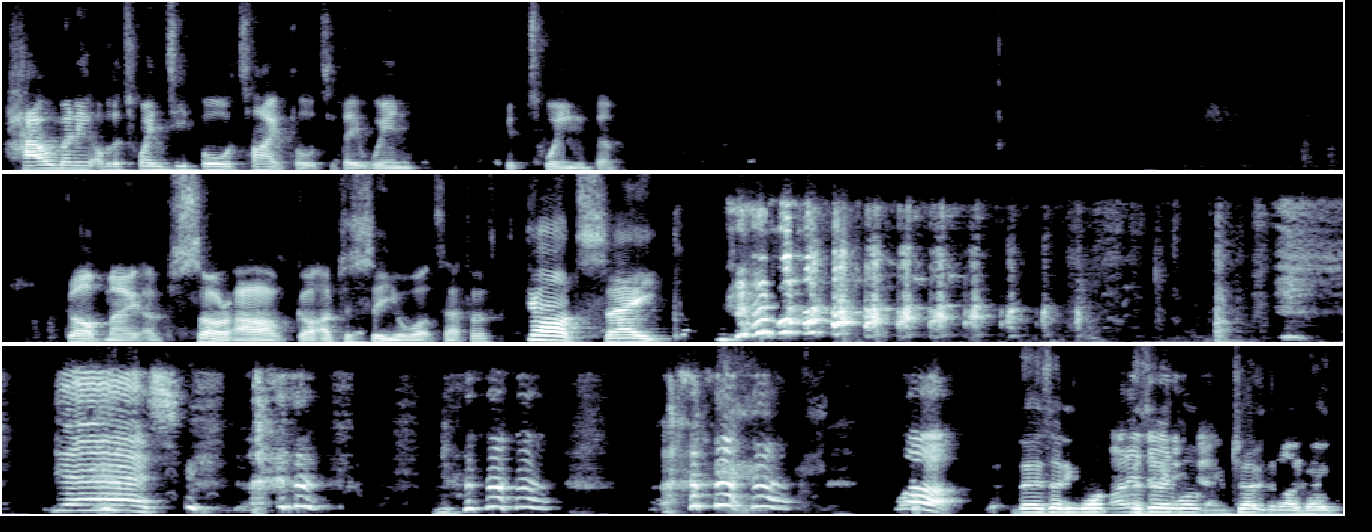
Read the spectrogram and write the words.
How many of the 24 titles did they win between them? God, mate, I'm sorry. Oh, God, I've just seen your WhatsApp. For God's sake. Yes. what? There's only one. There's only one joke that I know.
